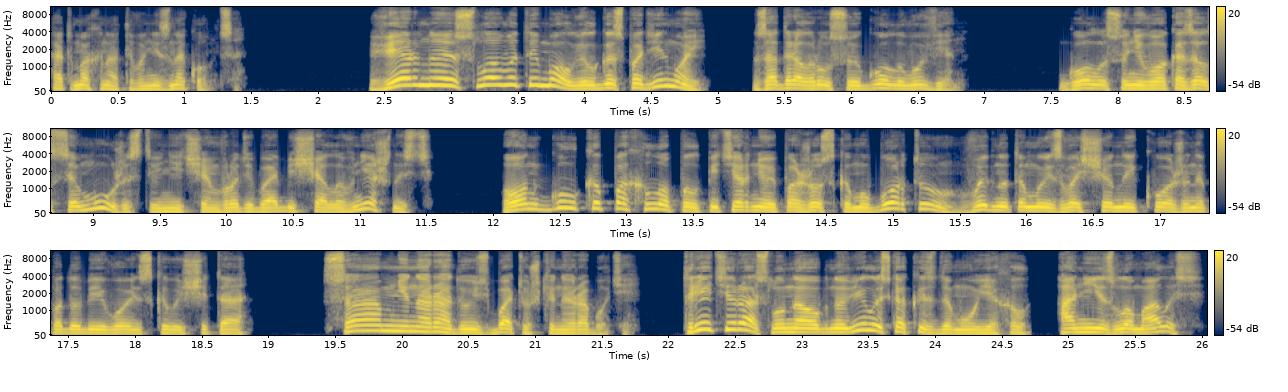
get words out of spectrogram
от мохнатого незнакомца. «Верное слово ты молвил, господин мой», — задрал русую голову Вен. Голос у него оказался мужественнее, чем вроде бы обещала внешность, он гулко похлопал пятерней по жесткому борту, выгнутому из вощенной кожи наподобие воинского щита. «Сам не нарадуюсь батюшкиной работе. Третий раз луна обновилась, как из дома уехал, а не изломалась,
